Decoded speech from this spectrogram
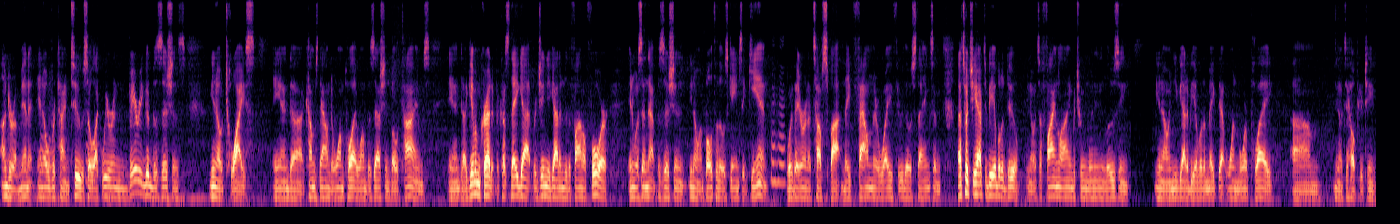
under a minute in overtime too. So like we were in very good positions, you know, twice, and uh, comes down to one play, one possession both times. And uh, give them credit because they got Virginia got into the Final Four and was in that position, you know, in both of those games again, mm-hmm. where they were in a tough spot and they found their way through those things. And that's what you have to be able to do. You know, it's a fine line between winning and losing, you know, and you got to be able to make that one more play. Um, you know, to help your team.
